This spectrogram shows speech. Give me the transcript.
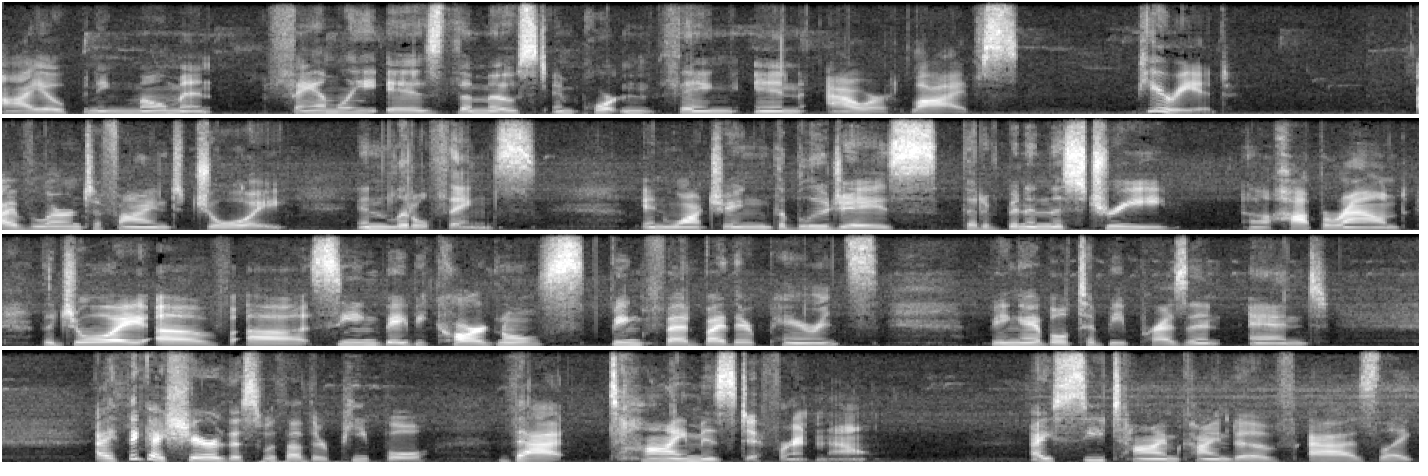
eye opening moment. Family is the most important thing in our lives, period. I've learned to find joy in little things, in watching the blue jays that have been in this tree uh, hop around, the joy of uh, seeing baby cardinals being fed by their parents, being able to be present and I think I share this with other people that time is different now. I see time kind of as like,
